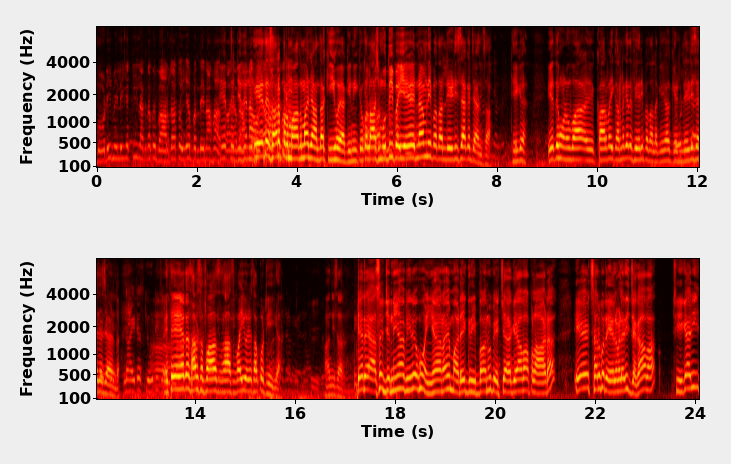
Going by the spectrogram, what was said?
ਬੋਡੀ ਮਿਲੀ ਹੈ ਕੀ ਲੱਗਦਾ ਕੋਈ ਵਾਰਦਾਤ ਹੋਈ ਹੈ ਬੰਦੇ ਨਾਲ ਹਾਦਸਾ ਹੋਇਆ ਇਹ ਤੇ ਸਰ ਪ੍ਰਮਾਤਮਾ ਜਾਣਦਾ ਕੀ ਹੋਇਆ ਕੀ ਨਹੀਂ ਕਿਉਂਕਿ ਲਾਸ਼ ਮੁੱਦੀ ਪਈ ਹੈ ਇਹਨਾਂ ਵੀ ਨਹੀਂ ਪਤਾ ਲੇਡੀਜ਼ ਹੈ ਕਿ ਜੈਂਟਸ ਆ। ਠੀਕ ਹੈ? ਇਹ ਤੇ ਹੁਣ ਵਾ- ਕਾਰਵਾਈ ਕਰਨਗੇ ਤੇ ਫੇਰ ਹੀ ਪਤਾ ਲੱਗੇਗਾ ਕਿ ਲੇਡੀਜ਼ ਹੈ ਜਾਂ ਜੈਂਟਸ ਨਾਈਟ ਸਿਕਿਉਰਿਟੀ ਇੱਥੇ ਇਹ ਹੈ ਕਿ ਸਭ ਸਫਾ ਸਾਫ਼ ਸਫ਼ਾਈ ਹੋ ਜਾਏ ਸਭ ਕੁਝ ਠੀਕ ਆ। ਹਾਂਜੀ ਸਰ ਇਹ ਰਿਆਸਤ ਜਿੰਨੀਆਂ ਵੀਰੇ ਹੋਈਆਂ ਨਾ ਇਹ ਮਾੜੇ ਗਰੀਬਾਂ ਨੂੰ ਵੇਚਿਆ ਗਿਆ ਵਾ ਪਲਾਟ ਇਹ ਸਿਰਫ ਰੇਲ ਵਾਲੇ ਦੀ ਜਗ੍ਹਾ ਵਾ ਠੀਕ ਹੈ ਜੀ?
